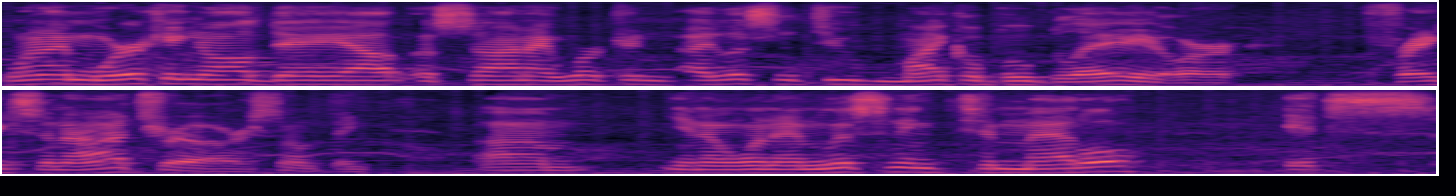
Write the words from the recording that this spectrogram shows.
When I'm working all day out in the sun, I work in, I listen to Michael Bublé or Frank Sinatra or something. Um, you know, when I'm listening to metal, it's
